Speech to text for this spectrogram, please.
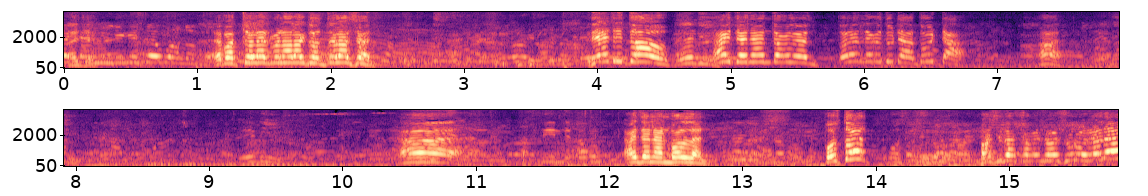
এই যে, এবার চলে আসবেন আরেকজন চলে আসেন। রেডি তো? এই যে নেন তোলেন দেখে দুটা দুইটা হ্যাঁ। হ্যাঁ। এই নেন বললেন। প্রস্তুত? বাসিদার সঙ্গে সঙ্গে শুরু রেডি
